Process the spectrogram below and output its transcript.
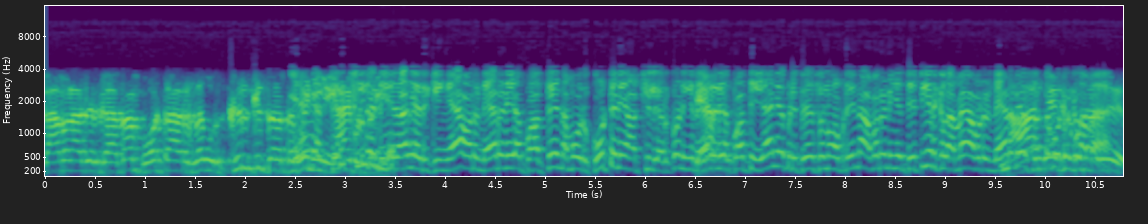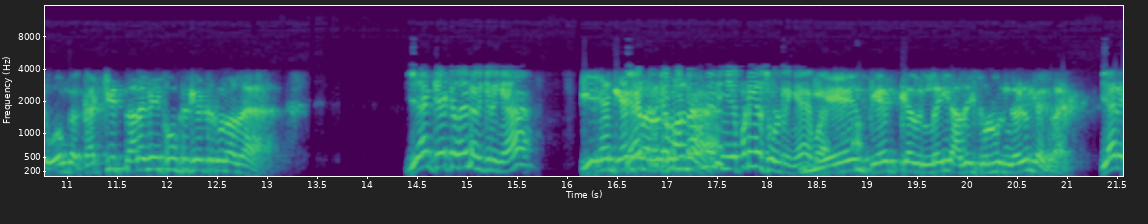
காமராஜருக்காக தான் போட்டாருன்னு ஒரு கிறுக்குத்தனத்தை போய் ஏங்க நீங்க தாங்க இருக்கீங்க. அவரை நேரடியா பார்த்து நம்ம ஒரு கூட்டணி ஆட்சியில இருக்கோம். நீங்க நேரடியா பார்த்து ஏங்க இப்படி பேசணும் அப்படின்னு அவரை நீங்க திட்டி இருக்கலாமே அவரை நேரடியா. உங்க கட்சி தலைமை கூப்பிட்டு கேட்டிருக்கணும் அத. ஏன் கேட்கலன்னு நினைக்கிறீங்க? ஏன் கேட்கல. நீங்க எப்படிங்க சொல்றீங்க? ஏன் கேட்கவில்லை? அதை சொல்லுங்கள்னு கேக்குறேன் யாரு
